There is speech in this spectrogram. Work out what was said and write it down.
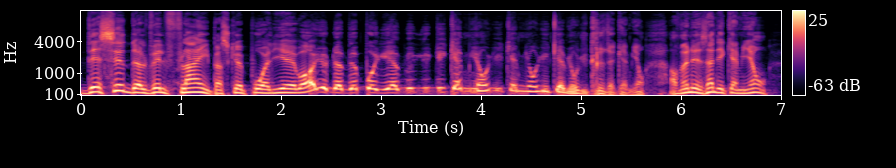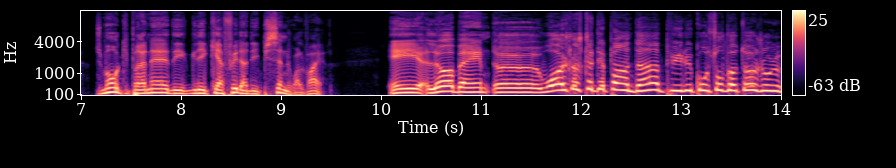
décide de lever le fly parce que Poilier, oh, il y a des camions, des camions, des camions, du crise de camions. Alors, venez-en des camions, du monde qui prenait des, cafés dans des piscines, vois le faire. Et là, ben, euh, ouais, là, j'étais dépendant, puis les conservateurs, je-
